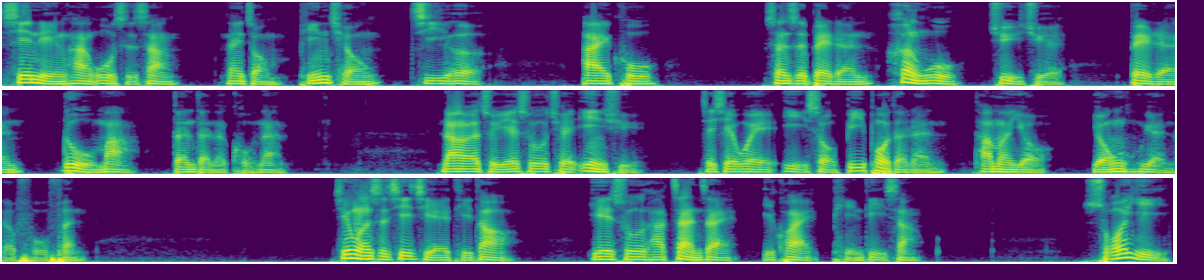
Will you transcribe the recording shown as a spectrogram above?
心灵和物质上那种贫穷、饥饿、哀哭。甚至被人恨恶、拒绝，被人辱骂等等的苦难。然而，主耶稣却应许这些为义受逼迫的人，他们有永远的福分。经文十七节提到，耶稣他站在一块平地上，所以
